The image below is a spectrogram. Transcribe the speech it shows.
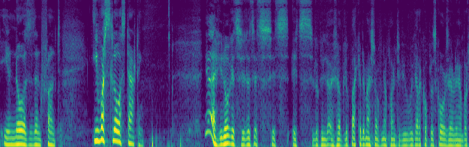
Your nose is in front. You were slow starting. Yeah, you know, it's it's it's it's, looking. If I look back at the match now from that point of view, we got a couple of scores early on, but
